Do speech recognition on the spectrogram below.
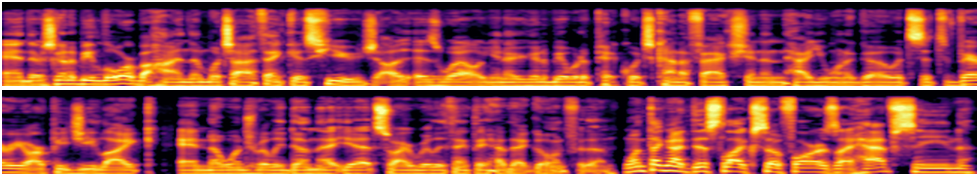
And there's going to be lore behind them which i think is huge uh, as well. You know you're going to be able to pick which kind of faction and how you want to go. It's it's very rpg like and no one's really done that yet so i really think they have that going for them. One thing i dislike so far is i have seen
